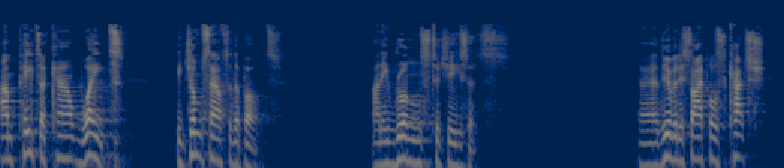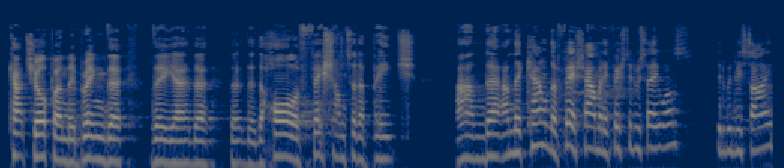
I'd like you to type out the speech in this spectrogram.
And Peter can't wait. He jumps out of the boat and he runs to Jesus. Uh, the other disciples catch, catch up and they bring the, the, uh, the, the, the, the, haul of fish onto the beach. And, uh, and they count the fish. How many fish did we say it was? Did we decide?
